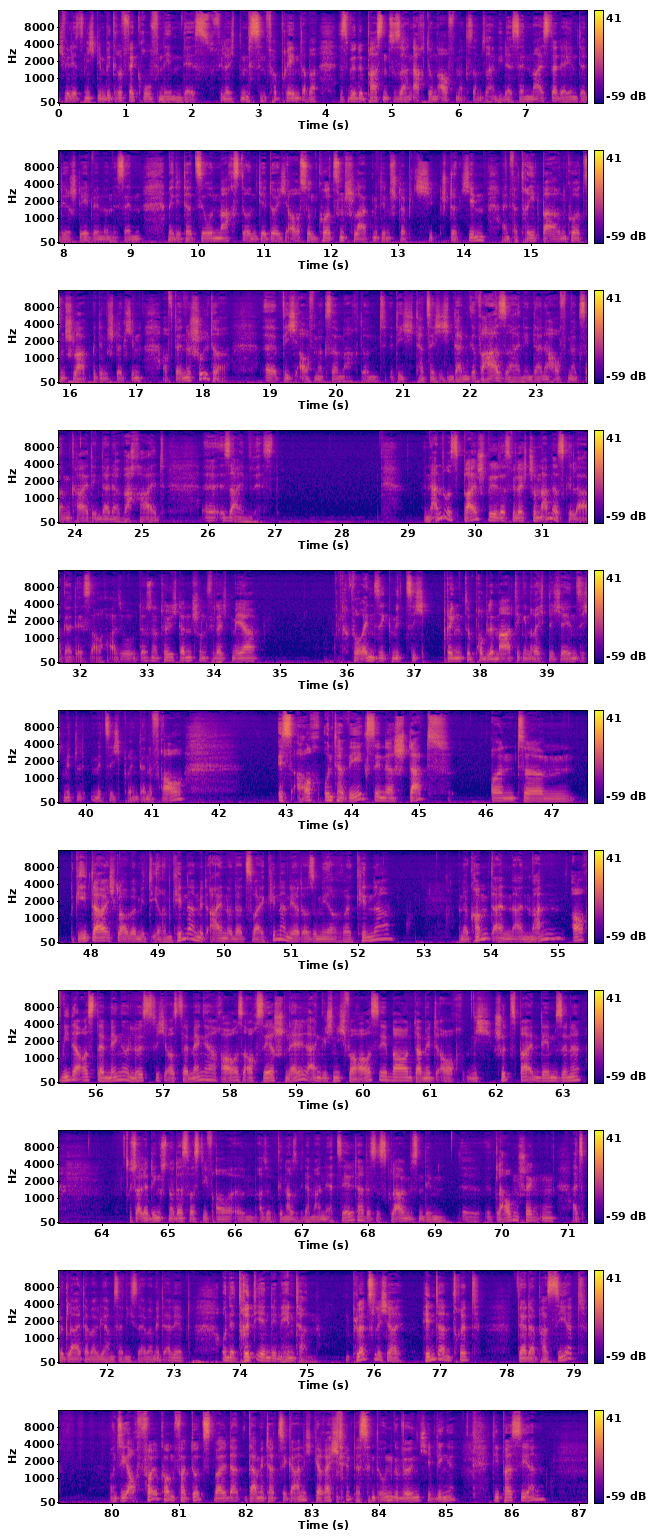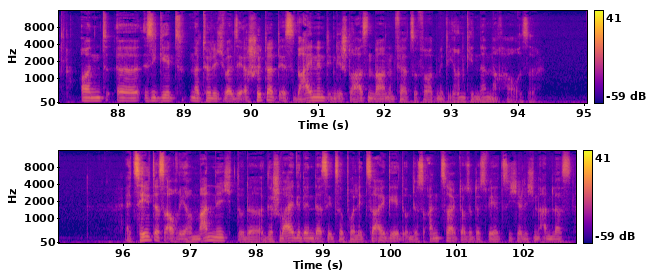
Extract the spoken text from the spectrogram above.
ich will jetzt nicht den Begriff Weckruf nehmen, der ist vielleicht ein bisschen verbrämt, aber es würde passen zu sagen, Achtung, aufmerksam sein, wie der Zen-Meister, der hinter dir steht, wenn du eine Zen-Meditation machst und dir durchaus so einen kurzen Schlag mit dem Stöckchen, einen vertretbaren kurzen Schlag mit dem Stöckchen auf deine Schulter äh, dich aufmerksam macht und dich tatsächlich in deinem Gewahrsein, in deiner Aufmerksamkeit, in deiner Wachheit äh, sein lässt. Ein anderes Beispiel, das vielleicht schon anders gelagert ist auch, also das natürlich dann schon vielleicht mehr Forensik mit sich bringt und Problematik in rechtlicher Hinsicht mit, mit sich bringt. Eine Frau ist auch unterwegs in der Stadt und ähm, geht da, ich glaube, mit ihren Kindern, mit ein oder zwei Kindern, die hat also mehrere Kinder und da kommt ein, ein Mann auch wieder aus der Menge, löst sich aus der Menge heraus, auch sehr schnell, eigentlich nicht voraussehbar und damit auch nicht schützbar in dem Sinne. Ist allerdings nur das, was die Frau, ähm, also genauso wie der Mann erzählt hat. Das ist klar, wir müssen dem äh, Glauben schenken als Begleiter, weil wir haben es ja nicht selber miterlebt. Und er tritt ihr in den Hintern. Ein plötzlicher Hinterntritt, der da passiert, und sie auch vollkommen verdutzt, weil da, damit hat sie gar nicht gerechnet. Das sind ungewöhnliche Dinge, die passieren. Und äh, sie geht natürlich, weil sie erschüttert ist, weinend in die Straßenbahn und fährt sofort mit ihren Kindern nach Hause. Erzählt das auch ihrem Mann nicht oder geschweige denn, dass sie zur Polizei geht und es anzeigt. Also das wäre jetzt sicherlich ein Anlass,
